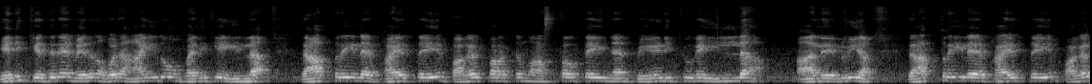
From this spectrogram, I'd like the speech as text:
എനിക്കെതിരെ വരുന്ന ഒരു ആയുധവും ഫലിക്കുകയില്ല. രാത്രിയിലെ ഭയത്തെയും പകൽ പറക്കുന്ന അസ്ത്രത്തെയും ഞാൻ പേടിക്കുകയില്ല. ആലേ ലൂയ രാത്രിയിലെ ഭയത്തെയും പകൽ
